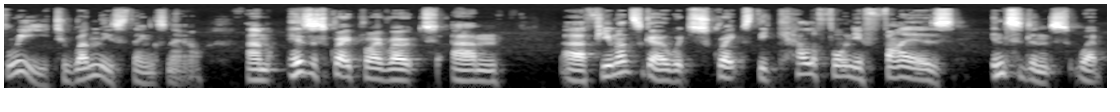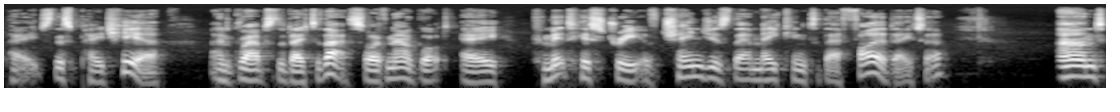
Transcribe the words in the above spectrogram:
free to run these things now. Um, here's a scraper I wrote um, a few months ago, which scrapes the California fires incidents webpage, this page here, and grabs the data there. So I've now got a commit history of changes they're making to their fire data. And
